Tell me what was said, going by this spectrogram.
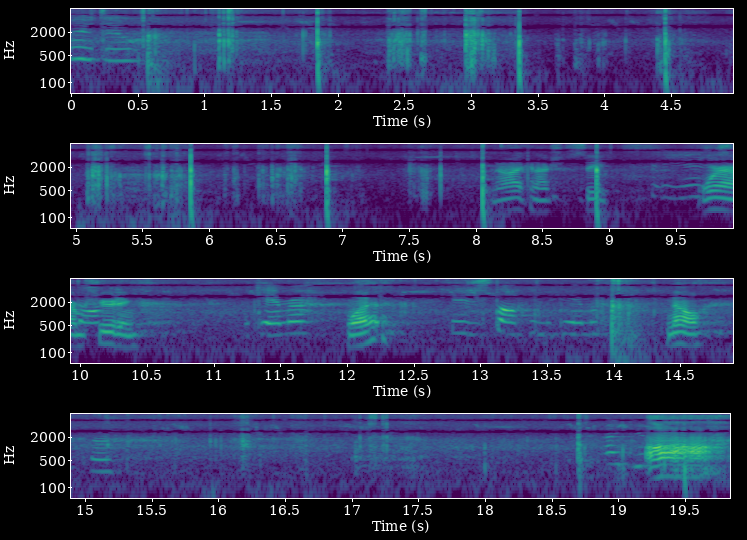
Me too. Now I can actually see where I'm shooting. The camera. What? You're just stalking the camera. No. Thank you. Ah!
